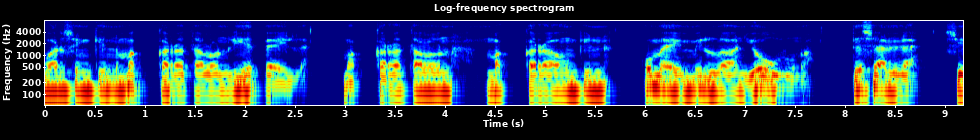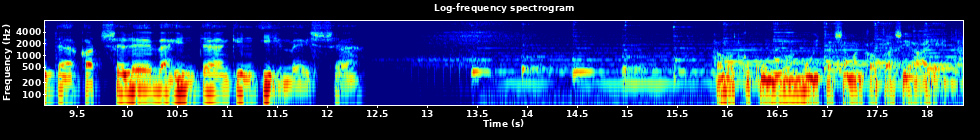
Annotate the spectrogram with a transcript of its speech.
varsinkin makkaratalon liepeillä. Makkaratalon makkara onkin komeimmillaan jouluna. Kesällä sitä katselee vähintäänkin ihmeissään. Haluatko kuunnella muita samankaltaisia aiheita?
